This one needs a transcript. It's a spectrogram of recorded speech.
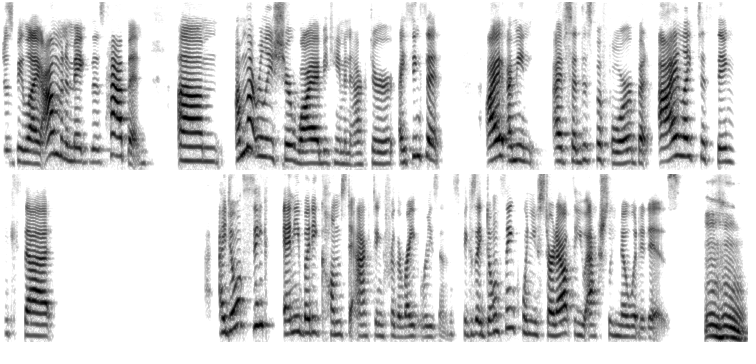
Just be like, I'm gonna make this happen. Um, I'm not really sure why I became an actor. I think that I I mean, I've said this before, but I like to think that I don't think anybody comes to acting for the right reasons because I don't think when you start out that you actually know what it is. Mm-hmm.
